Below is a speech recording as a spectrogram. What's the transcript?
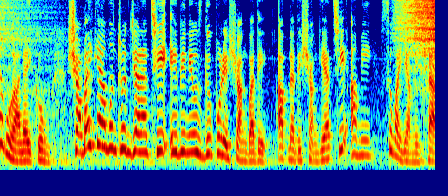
আসসালামু আলাইকুম। সবাইকে আমন্ত্রণ জানাচ্ছি এবি নিউজ দুপুরের সংবাদে। আপনাদের সঙ্গে আছি আমি সুমাইয়া মিঠা।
